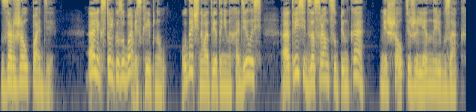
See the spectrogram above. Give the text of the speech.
Заржал Падди. Алекс только зубами скрипнул. Удачного ответа не находилось, а отвесить засранцу пинка мешал тяжеленный рюкзак.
